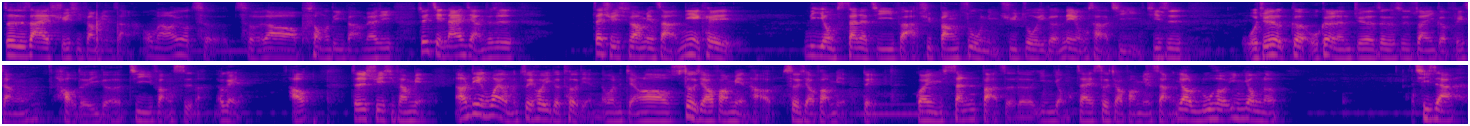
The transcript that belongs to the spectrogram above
这是在学习方面上，我们好像又扯扯到不同的地方，没关系。所以简单来讲，就是在学习方面上，你也可以利用三的记忆法去帮助你去做一个内容上的记忆。其实，我觉得个我个人觉得这个是算一个非常好的一个记忆方式嘛。OK，好，这是学习方面。然后另外我们最后一个特点，我们讲到社交方面，好，社交方面，对。关于三法则的应用，在社交方面上要如何应用呢？其实啊，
